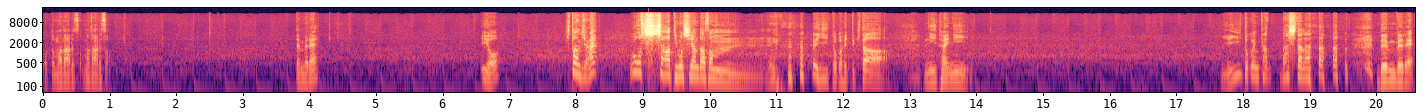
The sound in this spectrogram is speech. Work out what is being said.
おっとまだあるぞまだあるぞ。デンベレいいよ。来たんじゃない？おっしゃーティモシー・アンダーソン。いいとこ入ってきた。2対2いやいいとこにた出したな。デンベレ。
